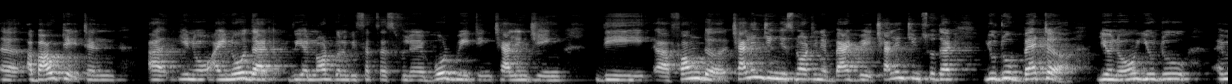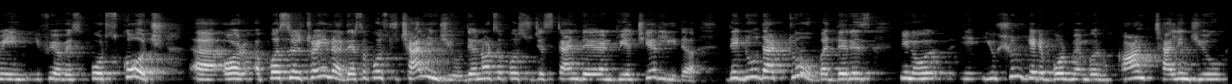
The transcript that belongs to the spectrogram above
uh, about it. And uh, you know i know that we are not going to be successful in a board meeting challenging the uh, founder. Challenging is not in a bad way. Challenging so that you do better you know you do i mean if you have a sports coach uh, or a personal trainer they're supposed to challenge you. They're not supposed to just stand there and be a cheerleader. They do that too but there is you know you shouldn't get a board member who can't challenge you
